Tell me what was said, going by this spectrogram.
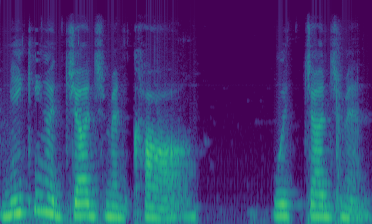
Making a judgment call with judgment.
